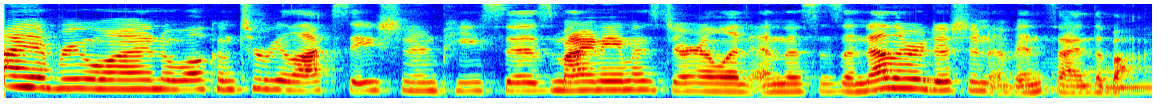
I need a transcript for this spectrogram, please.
Hi everyone, welcome to Relaxation in Pieces. My name is Geraldine and this is another edition of Inside the Box.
